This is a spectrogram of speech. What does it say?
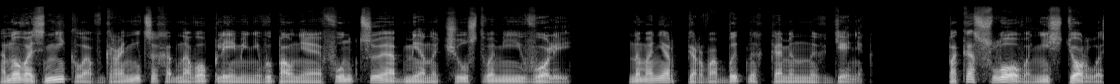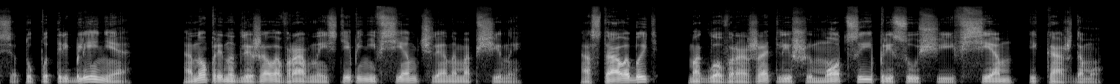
Оно возникло в границах одного племени, выполняя функцию обмена чувствами и волей, на манер первобытных каменных денег. Пока слово не стерлось от употребления, оно принадлежало в равной степени всем членам общины. А стало быть, могло выражать лишь эмоции, присущие всем и каждому.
